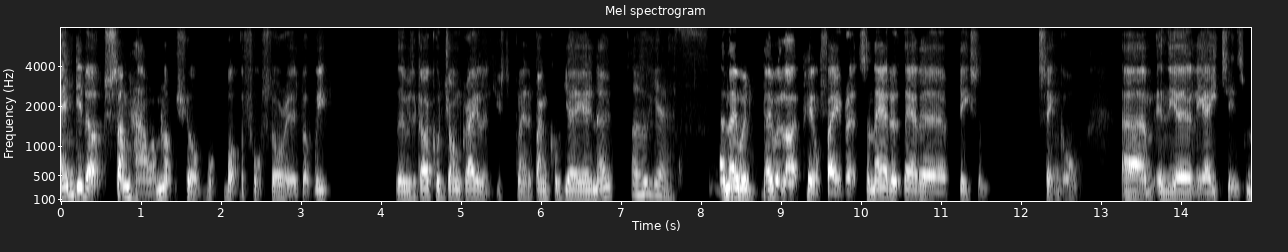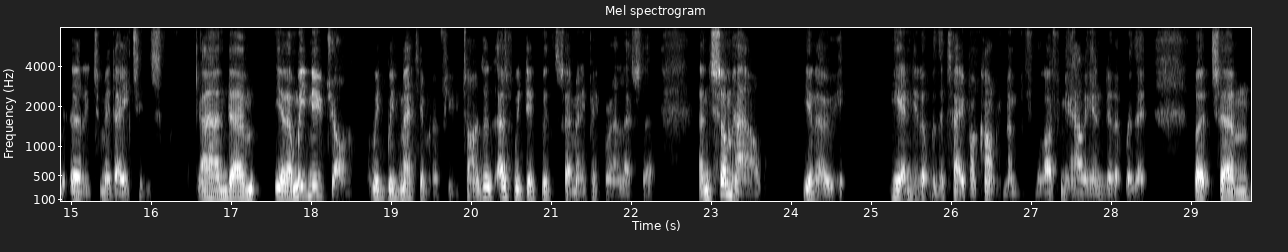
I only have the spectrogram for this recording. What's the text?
ended up somehow. I'm not sure w- what the full story is, but we there was a guy called John Grayland used to play in a band called Yeah Yeah Noh. Oh yes. And they were they were like Peel favourites, and they had a, they had a decent single um, in the early '80s, early to mid '80s, and um, you know we knew John. We'd, we'd met him a few times, as we did with so many people around Leicester, and somehow, you know, he ended up with the tape. I can't remember for the life of me how he ended up with it, but um,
